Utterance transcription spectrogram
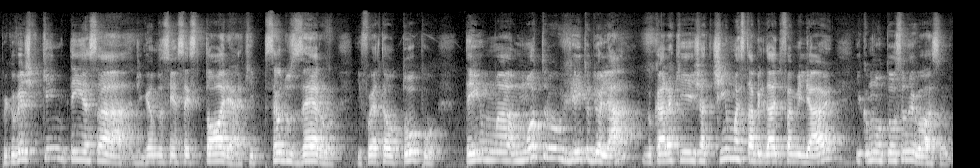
Porque eu vejo que quem tem essa, digamos assim, essa história que saiu do zero e foi até o topo, tem uma, um outro jeito de olhar do cara que já tinha uma estabilidade familiar e que montou o seu negócio.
